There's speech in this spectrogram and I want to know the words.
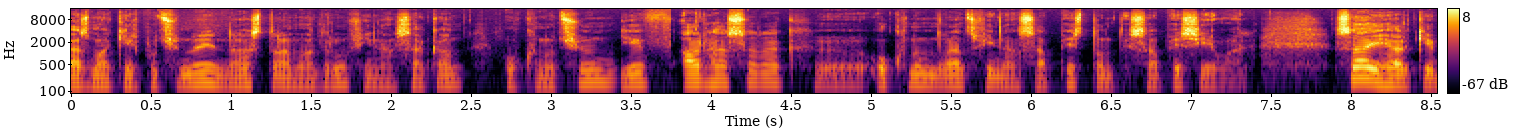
կազմակերպություններ են նրանց տրամադրում ֆինանսական օգնություն եւ առհասարակ օգնում նրանց ֆինանսապես, տնտեսապես եւ այլ։ Սա իհարկե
